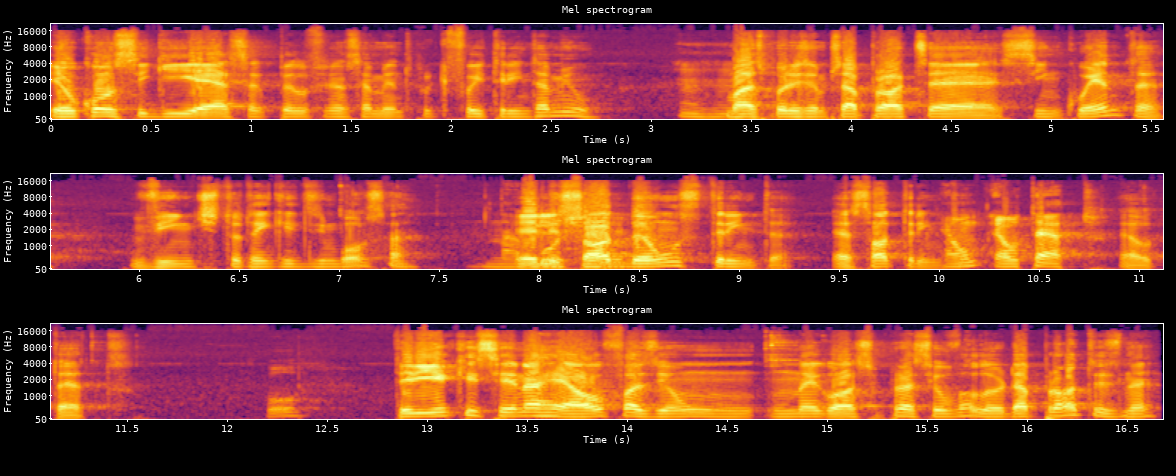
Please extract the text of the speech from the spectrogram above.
Eu consegui essa pelo financiamento porque foi 30 mil. Uhum. Mas, por exemplo, se a prótese é 50, 20 tu tem que desembolsar. Na Eles só ali. dão os 30. É só 30. É, um- é o teto. É o teto. Teria que ser, na real, fazer um, um negócio pra ser o valor da prótese, né?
